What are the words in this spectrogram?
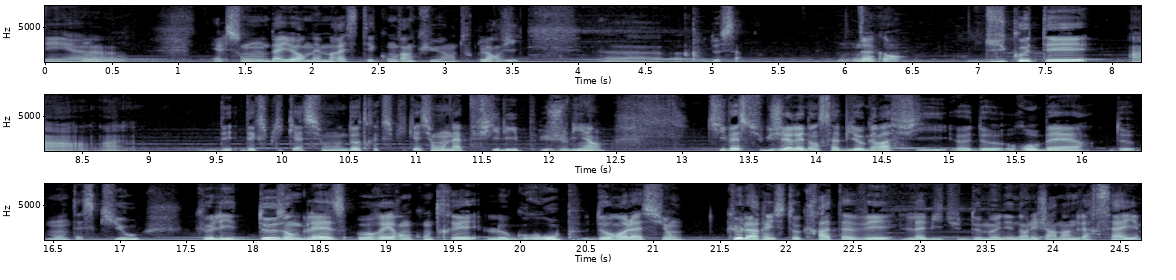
Et euh, Mmh. elles sont d'ailleurs même restées convaincues, hein, toute leur vie, euh, de ça. D'accord. Du côté un- un- d- d'explications, d'autres explications, on a Philippe Julien qui va suggérer dans sa biographie de Robert de Montesquieu que les deux Anglaises auraient rencontré le groupe de relations que l'aristocrate avait l'habitude de mener dans les jardins de Versailles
